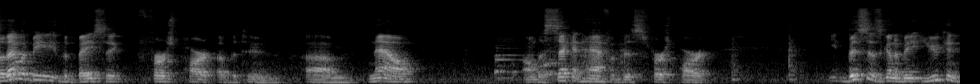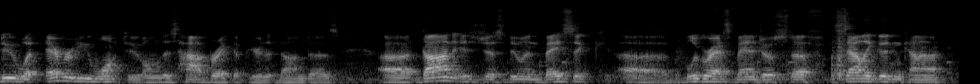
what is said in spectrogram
So that would be the basic first part of the tune. Um, now, on the second half of this first part, this is going to be, you can do whatever you want to on this high break up here that Don does. Uh, Don is just doing basic uh, bluegrass banjo stuff, Sally Gooden kind of.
